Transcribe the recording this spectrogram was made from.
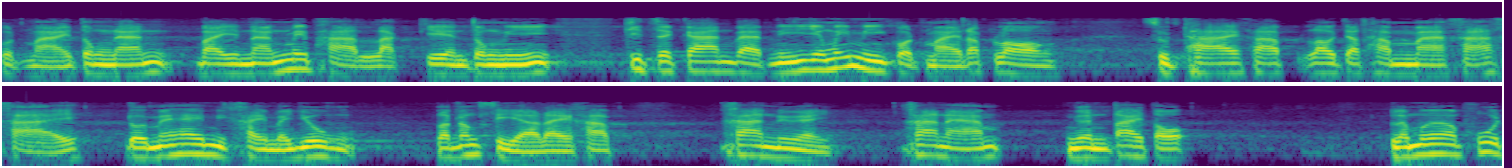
กฎหมายตรงนั้น ใบนั้นไม่ผ่านหลักเกณฑ์ตรงนี้ กิจการแบบนี้ยังไม่มีกฎหมายรับรอง สุดท้ายครับ เราจะทำมาค้าขาย โดยไม่ให้มีใครมายุ่ง เราต้องเสียอะไรครับ ค่าเหนื่อย ค่าน้ำเงินใต้โต๊ะ แล้วเมื่อพูด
